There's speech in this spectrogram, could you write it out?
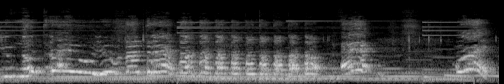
You've not tried, you've not tried. Eh, no,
